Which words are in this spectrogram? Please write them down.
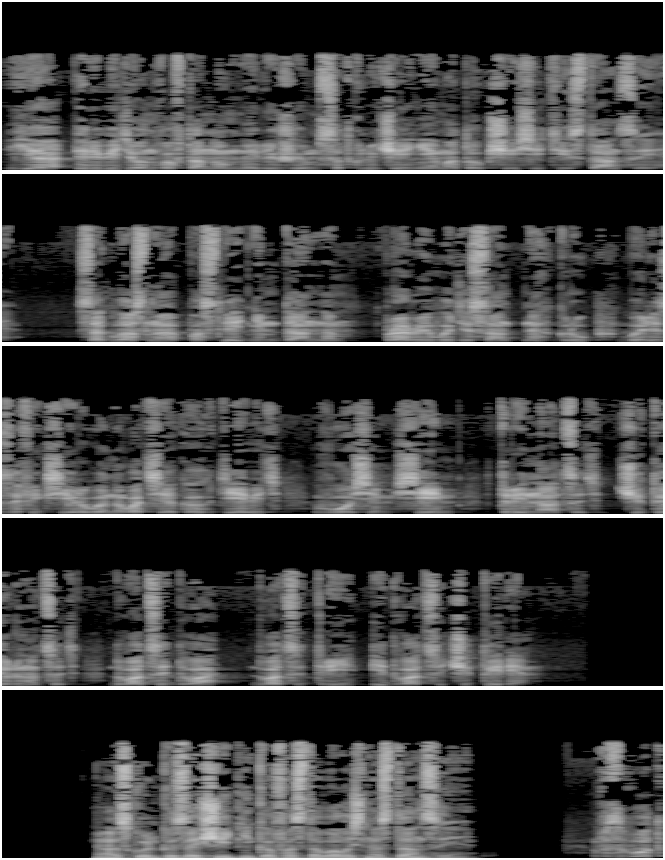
«Я переведен в автономный режим с отключением от общей сети станции. Согласно последним данным, прорывы десантных групп были зафиксированы в отсеках 9, 8, 7, 13, 14, 22, 23 и 24. А сколько защитников оставалось на станции? Взвод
